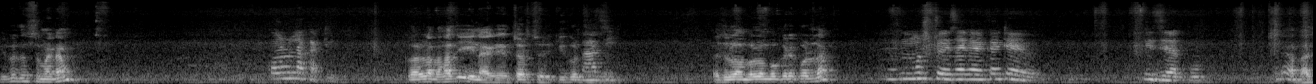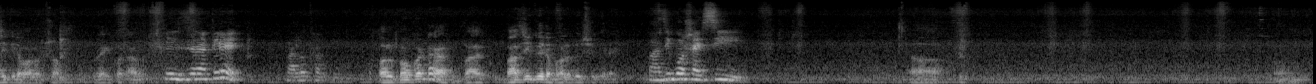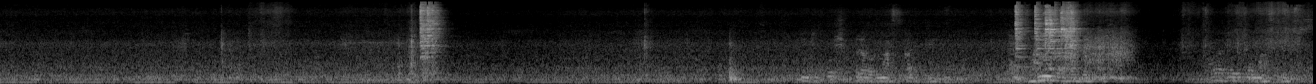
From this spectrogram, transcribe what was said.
কি করতেছো ম্যাডাম করলা কাটি। করলা ভাজি না চরচড়ি? কি করতেছো? ভাজি। ওই যে লম্বা লম্বা করে করলা? নষ্ট হয়ে জায়গায় কাটে ফ্রিজে রাখব। হ্যাঁ, ভাজি করে ভালো সব ফ্রাই করা হবে। ফ্রিজে রাখলে ভালো থাকবে। অল্প কটা ভাজি করে ভালো বেশি করে। ভাজি বসাইছি। আহ। হুম। কিন্তু বসে করে আবার মাছ কাটতে হবে। ঝামেলা হবে। আবার এইটা মাছ নিচ্ছি।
